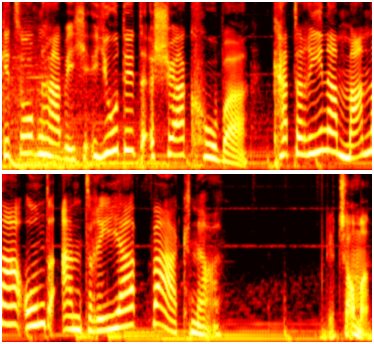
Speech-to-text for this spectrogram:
Gezogen habe ich Judith Schörkhuber, Katharina Manna und Andrea Wagner. Und jetzt schauen wir.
